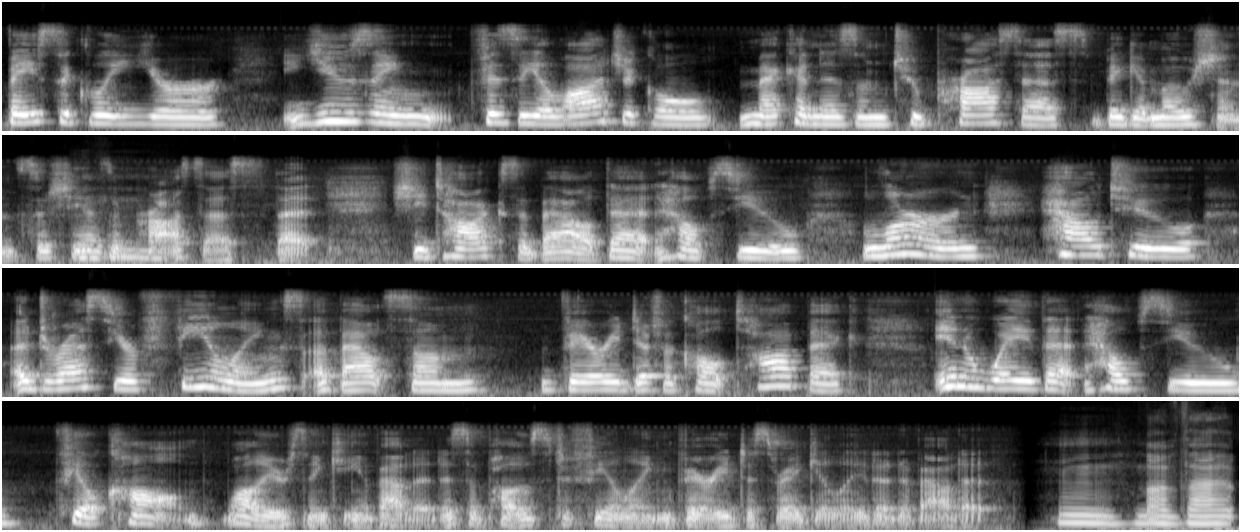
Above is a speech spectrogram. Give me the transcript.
basically you're using physiological mechanism to process big emotions. So she has a process that she talks about that helps you learn how to address your feelings about some very difficult topic in a way that helps you feel calm while you're thinking about it as opposed to feeling very dysregulated about it. Mm, love that.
